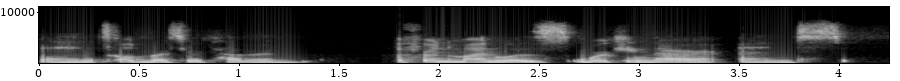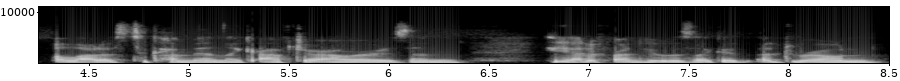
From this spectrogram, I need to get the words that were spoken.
And it's called Mercer Cavern a friend of mine was working there and allowed us to come in like after hours. And he had a friend who was like a, a drone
